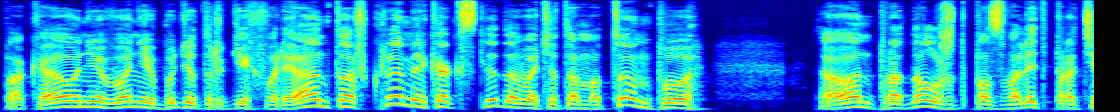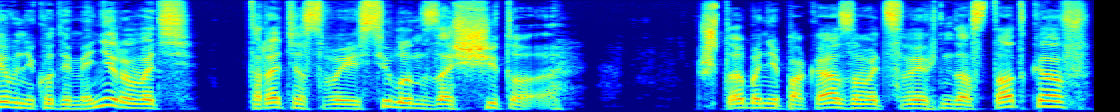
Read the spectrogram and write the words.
Пока у него не будет других вариантов, кроме как следовать этому темпу, он продолжит позволять противнику доминировать, тратя свои силы на защиту. Чтобы не показывать своих недостатков,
